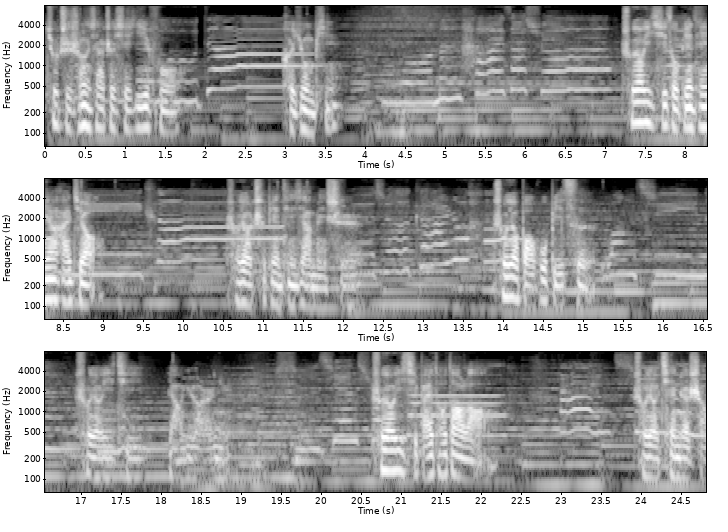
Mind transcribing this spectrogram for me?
就只剩下这些衣服和用品。说要一起走遍天涯海角，说要吃遍天下美食，说要保护彼此，说要一起养育儿女，说要一起白头到老，说要牵着手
